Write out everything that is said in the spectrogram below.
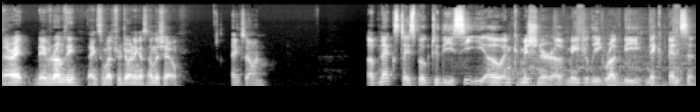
All right, David Rumsey, thanks so much for joining us on the show. Thanks, Owen. Up next, I spoke to the CEO and Commissioner of Major League Rugby, Nic Benson.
